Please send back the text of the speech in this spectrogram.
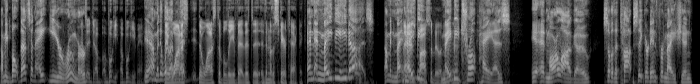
I mean, both that's an eight year rumor. It's a, a, a boogie, a boogeyman. Yeah, I mean, they well, want us. They want us to believe that it's, it's another scare tactic. And and maybe he does. I mean, may, maybe possibility, maybe yeah. Trump has at Mar-a-Lago some of the top secret information,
